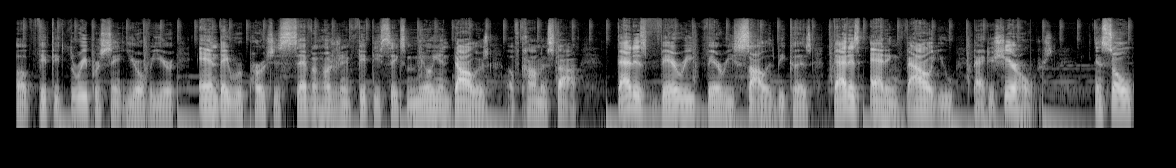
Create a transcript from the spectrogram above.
up 53% year over year. And they repurchased 756 million dollars of common stock. That is very, very solid because that is adding value back to shareholders. And so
